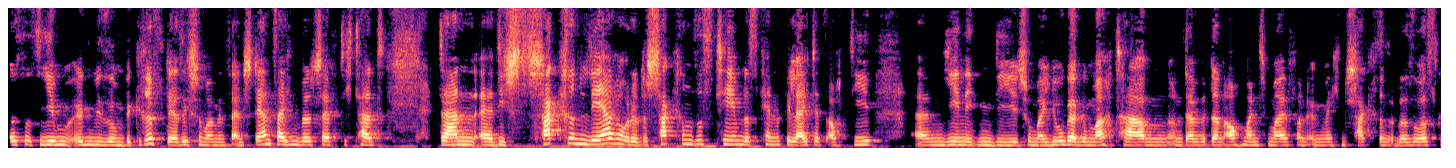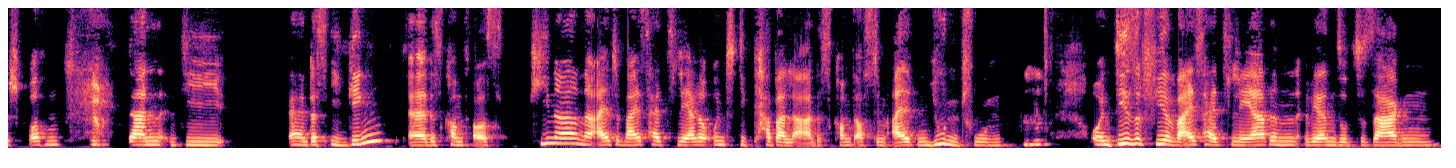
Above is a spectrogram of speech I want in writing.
das ist jedem irgendwie so ein Begriff, der sich schon mal mit seinen Sternzeichen beschäftigt hat. Dann äh, die Chakrenlehre oder das Chakrensystem, das kennen vielleicht jetzt auch diejenigen, die schon mal Yoga gemacht haben. Und da wird dann auch manchmal von irgendwelchen Chakren oder sowas gesprochen. Ja. Dann die äh, das I Ging, äh, das kommt aus China, eine alte Weisheitslehre, und die Kabbalah, das kommt aus dem alten Judentum. Mhm. Und diese vier Weisheitslehren werden sozusagen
